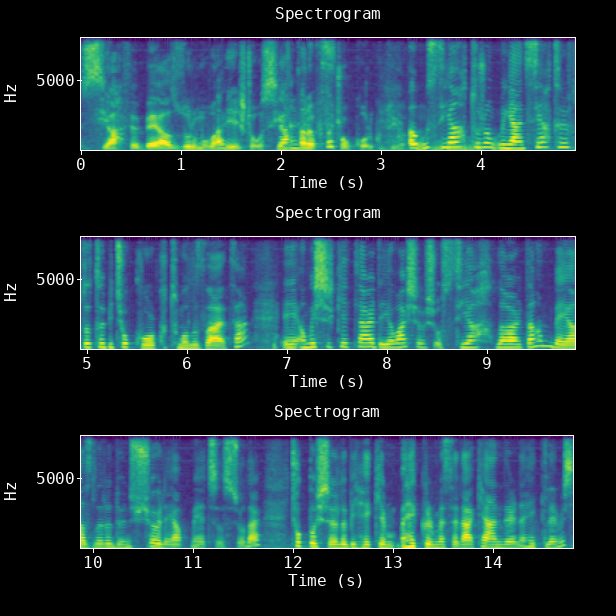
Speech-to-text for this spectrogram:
siyah ve beyaz durumu var ya işte o siyah tarafı da çok korkutuyor. Ama siyah durum yani siyah tarafı da tabii çok korkutmalı zaten. E, ama şirketler de yavaş yavaş o siyahlardan beyazlara dönüş şöyle yapmaya çalışıyorlar. Çok başarılı bir hacker, hacker mesela kendilerine hacklemiş.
